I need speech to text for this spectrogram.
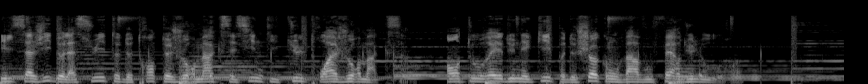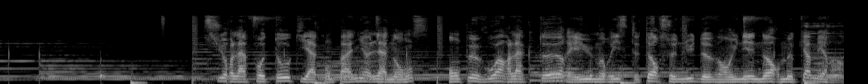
Il s'agit de la suite de 30 jours max et s'intitule 3 jours max. Entouré d'une équipe de choc on va vous faire du lourd. Sur la photo qui accompagne l'annonce, on peut voir l'acteur et humoriste torse nu devant une énorme caméra.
